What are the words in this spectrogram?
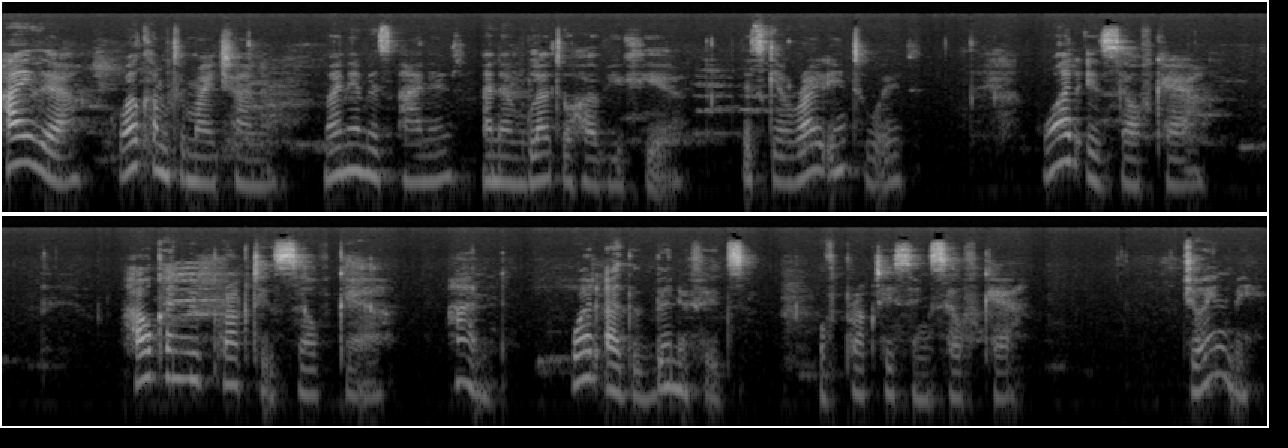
Hi there, welcome to my channel. My name is Annette and I'm glad to have you here. Let's get right into it. What is self care? How can we practice self care? And what are the benefits of practicing self care? Join me.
